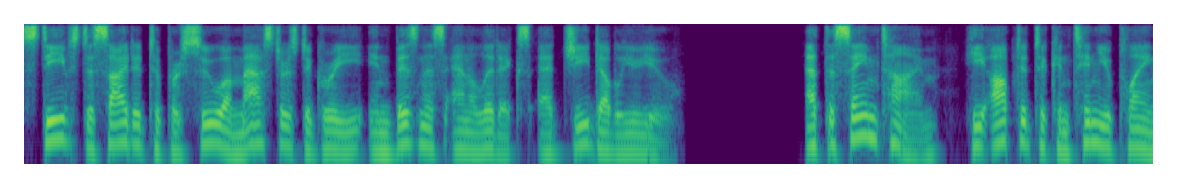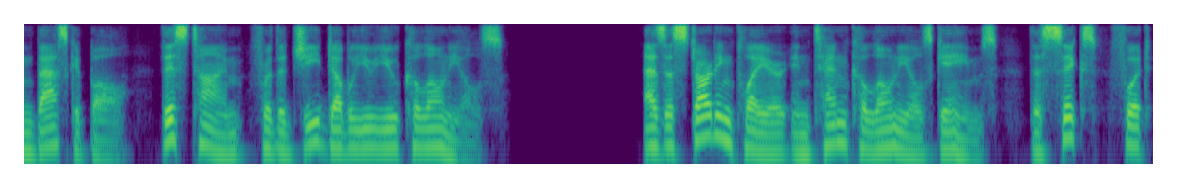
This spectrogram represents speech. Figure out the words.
Steeves decided to pursue a master's degree in business analytics at GWU. At the same time, he opted to continue playing basketball, this time for the GWU Colonials. As a starting player in 10 Colonials games, the 6-foot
